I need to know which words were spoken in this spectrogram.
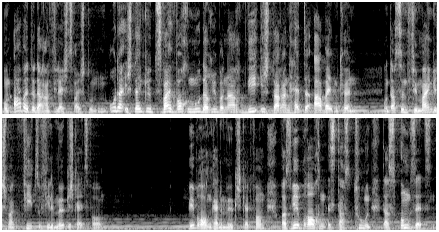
und arbeite daran vielleicht zwei Stunden oder ich denke zwei Wochen nur darüber nach, wie ich daran hätte arbeiten können. Und das sind für meinen Geschmack viel zu viele Möglichkeitsformen. Wir brauchen keine Möglichkeitsform. Was wir brauchen, ist das Tun, das Umsetzen.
